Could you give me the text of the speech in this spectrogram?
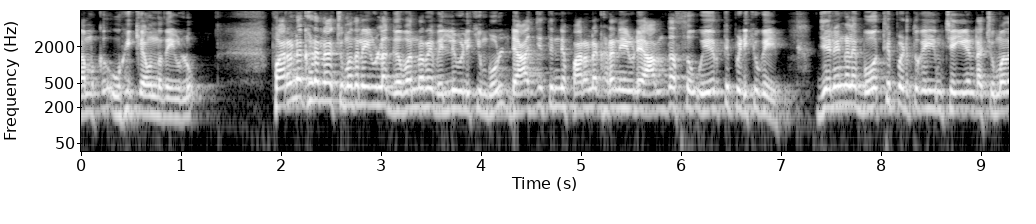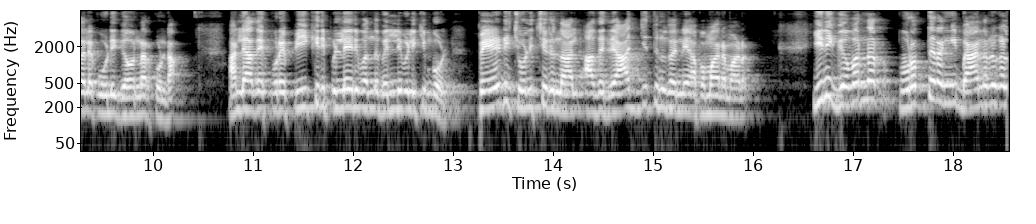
നമുക്ക് ഊഹിക്കാവുന്നതേയുള്ളൂ. ഭരണഘടനാ ചുമതലയുള്ള ഗവർണറെ വെല്ലുവിളിക്കുമ്പോൾ രാജ്യത്തിന്റെ ഭരണഘടനയുടെ അന്തസ്സ് ഉയർത്തിപ്പിടിക്കുകയും ജനങ്ങളെ ബോധ്യപ്പെടുത്തുകയും ചെയ്യേണ്ട ചുമതല കൂടി ഗവർണർക്കുണ്ട്. അല്ലാതെ കുറെ പീക്കിരി പിള്ളേർ വന്ന് വെല്ലുവിളിക്കുമ്പോൾ പേടി ചൊളിച്ചിരുന്നാൽ അത് രാജ്യത്തിനു തന്നെ അപമാനമാണ്. ഇനി ഗവർണർ പുറത്തിറങ്ങി ബാനറുകൾ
